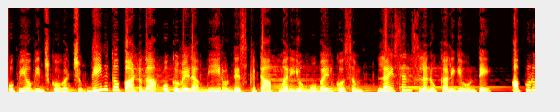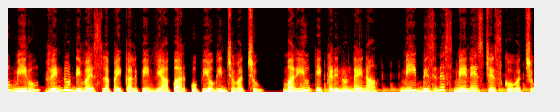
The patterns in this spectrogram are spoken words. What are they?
ఉపయోగించుకోవచ్చు. దీనితో పాటుగా ఒకవేళ మీరు డెస్క్ టాప్ మరియు మొబైల్ కోసం లైసెన్స్లను కలిగి ఉంటే అప్పుడు మీరు రెండు డివైస్లపై కలిపి వ్యాపార్ ఉపయోగించవచ్చు మరియు ఎక్కడి నుండైనా మీ బిజినెస్ మేనేజ్ చేసుకోవచ్చు.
